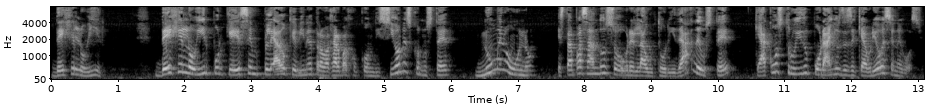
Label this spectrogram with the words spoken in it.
déjelo ir. Déjelo ir porque ese empleado que viene a trabajar bajo condiciones con usted, número uno, está pasando sobre la autoridad de usted que ha construido por años desde que abrió ese negocio.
